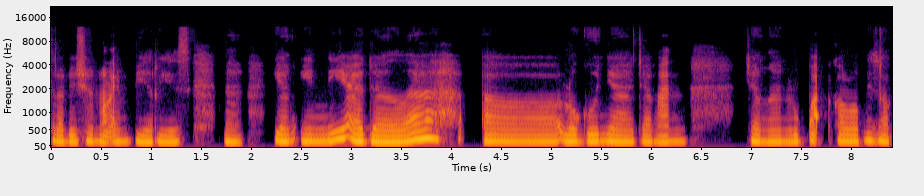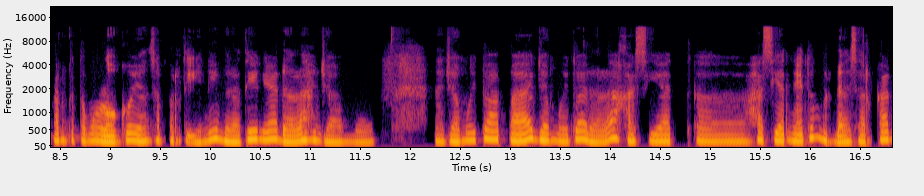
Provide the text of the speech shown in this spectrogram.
tradisional empiris. Nah, yang ini adalah uh, logonya, jangan Jangan lupa kalau misalkan ketemu logo yang seperti ini berarti ini adalah jamu. Nah, jamu itu apa? Jamu itu adalah khasiat eh, khasiatnya itu berdasarkan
